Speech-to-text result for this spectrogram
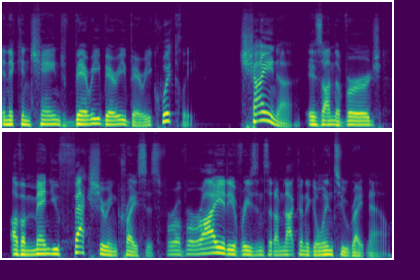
and it can change very, very, very quickly. China is on the verge of a manufacturing crisis for a variety of reasons that I'm not going to go into right now.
